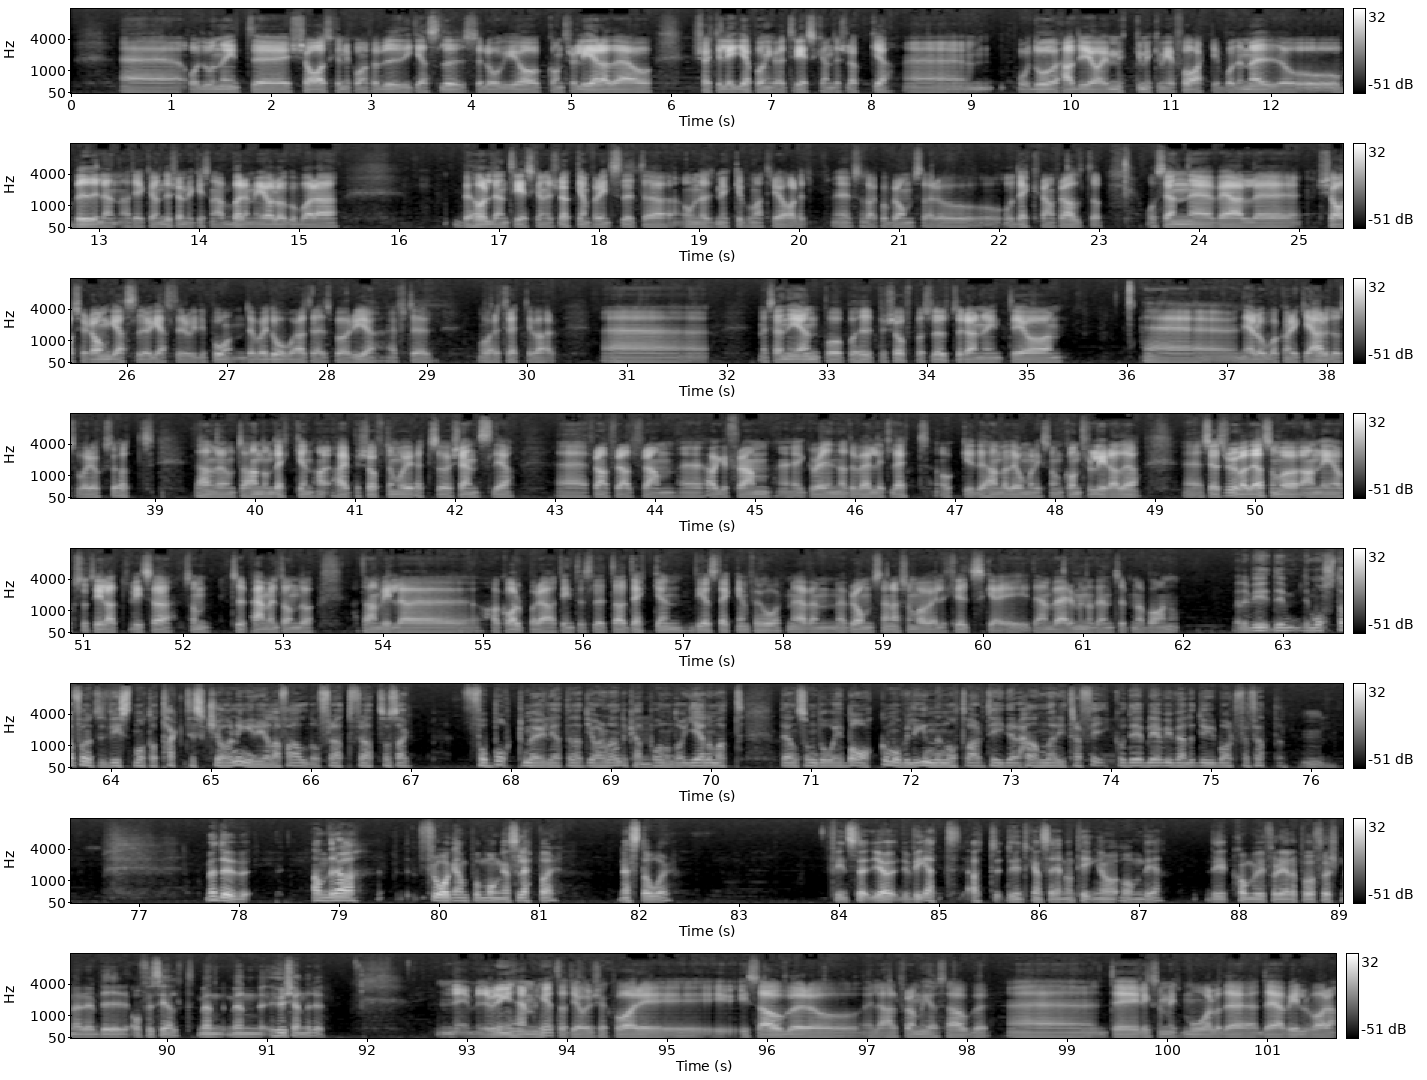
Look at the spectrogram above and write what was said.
Eh, och då när inte Charles kunde komma förbi Gasly så låg jag och kontrollerade och försökte ligga på ungefär tre sekunders lucka. Ehm, och då hade jag mycket, mycket mer fart i både mig och, och, bilen. Att jag kunde köra mycket snabbare men jag låg och bara behöll den tre sekunders luckan för att inte slita onödigt mycket på materialet. Ehm, som sagt på bromsar och, och däck framför allt. Då. Och sen eh, väl eh, Charles körde om Gasly och Gasly drog depån. Det var ju då vårat race började efter var det 30 varv. Ehm, men sen igen på, på Hypersoft på slutet där när inte jag Eh, när jag låg bakom Ricciardo så var det också att det handlade om att ta hand om däcken. Hypersoften var ju rätt så känsliga. Eh, framförallt fram, eh, höger fram, eh, grainade väldigt lätt och det handlade om att liksom kontrollera det. Eh, så jag tror det var det som var anledningen också till att vissa som typ Hamilton då att han ville eh, ha koll på det, att inte slita däcken, dels däcken för hårt, men även med bromsarna som var väldigt kritiska i den värmen och den typen av banor banan. Det, det, det, måste ha funnits ett visst mått av taktisk körning i det i alla fall då för att, för att som sagt få bort möjligheten att göra en undercut mm. på honom då genom att den som då är bakom och vill in något varv tidigare hamnar i trafik och det blev ju väldigt dyrbart för Vettel. Mm. Men du, andra frågan på många släppar nästa år? Finns det, jag vet att du inte kan säga någonting om det. Det kommer vi få reda på först när det blir officiellt. Men, men hur känner du? Nej, men det är väl ingen hemlighet att jag vill köra kvar i, i, i Sauber och, eller Alfa Romeo Sauber. Eh, det är liksom mitt mål och det, det jag vill vara.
